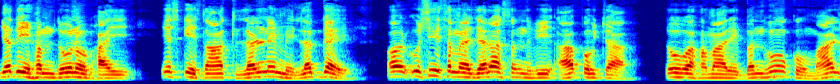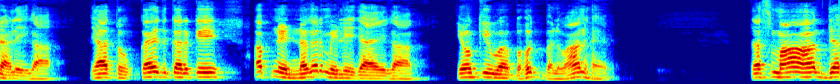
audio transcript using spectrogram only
यदि हम दोनों भाई इसके साथ लड़ने में लग गए और उसी समय जरासंध भी आ पहुँचा तो वह हमारे बंधुओं को मार डालेगा, या तो कैद करके अपने नगर में ले जाएगा, क्योंकि वह बहुत बलवान है। तस्माद्य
